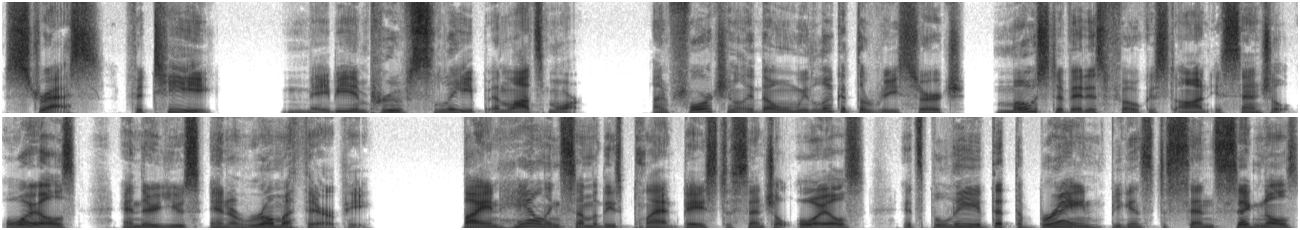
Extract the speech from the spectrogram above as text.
stress, fatigue, maybe improve sleep, and lots more. Unfortunately, though, when we look at the research, most of it is focused on essential oils and their use in aromatherapy. By inhaling some of these plant based essential oils, it's believed that the brain begins to send signals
